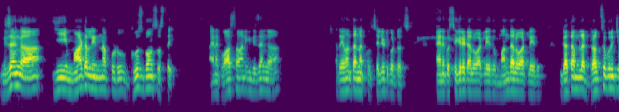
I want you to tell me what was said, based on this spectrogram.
నిజంగా ఈ మాటలు విన్నప్పుడు గూస్ బౌన్స్ వస్తాయి. ఆయనకు వాస్తవానికి నిజంగా రేవంత్ అన్నకు సెల్యూట్ కొట్టవచ్చు ఆయనకు సిగరెట్ అలవాటు లేదు మందు అలవాటు లేదు. గతంలో డ్రగ్స్ గురించి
